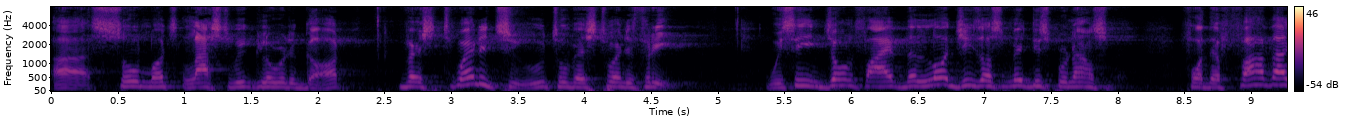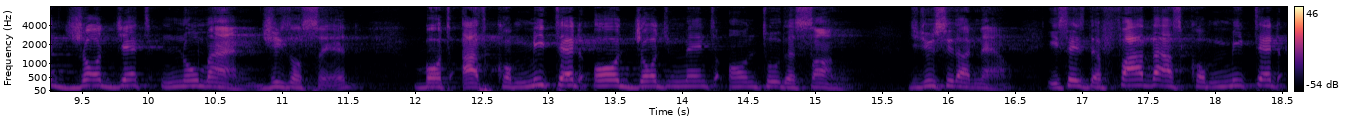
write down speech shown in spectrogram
uh, so much last week, glory to God. Verse 22 to verse 23. We see in John 5, the Lord Jesus made this pronouncement For the Father judgeth no man, Jesus said, but hath committed all judgment unto the Son. Did you see that now? He says the Father has committed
